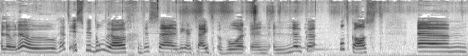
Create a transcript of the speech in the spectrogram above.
Hallo, hallo. Het is weer donderdag, dus uh, weer tijd voor een leuke podcast. Um,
